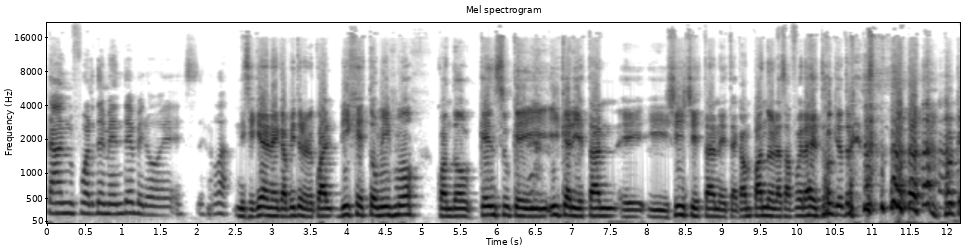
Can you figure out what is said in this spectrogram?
tan fuertemente, pero es, es verdad. Ni siquiera en el capítulo en el cual dije esto mismo cuando Kensuke y Ikari están eh, y Shinji están este, acampando en las afueras de Tokio 3. ok.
